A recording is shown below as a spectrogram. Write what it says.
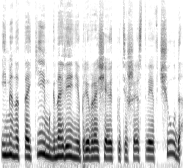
Именно такие мгновения превращают путешествие в чудо.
